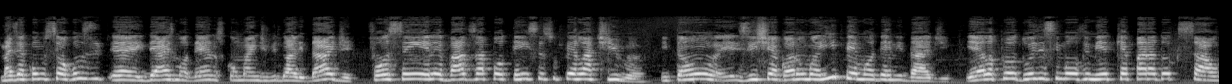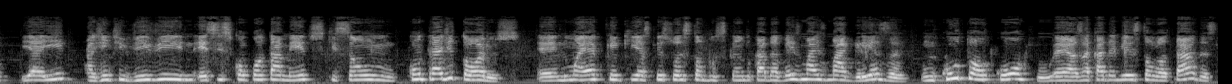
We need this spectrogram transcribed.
Mas é como se alguns é, ideais modernos, como a individualidade, fossem elevados à potência superlativa. Então, existe agora uma hipermodernidade. E ela produz esse movimento que é paradoxal. E aí a gente vive esses comportamentos que são contraditórios é, numa época em que as pessoas estão buscando cada vez mais magreza, um culto ao corpo, é, as academias estão lotadas,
